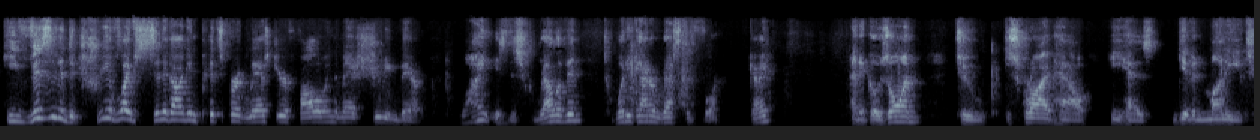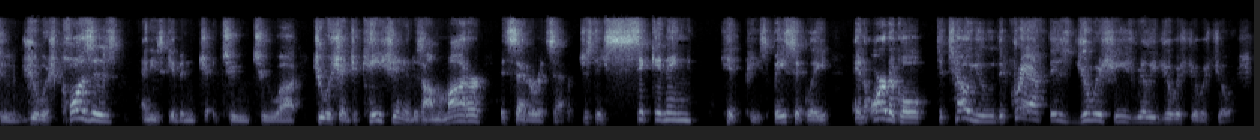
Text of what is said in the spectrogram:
he visited the Tree of Life Synagogue in Pittsburgh last year following the mass shooting there. Why is this relevant to what he got arrested for? Okay. And it goes on to describe how he has given money to Jewish causes and he's given to, to uh, Jewish education at his alma mater, et cetera, et cetera. Just a sickening hit piece. Basically, an article to tell you that Kraft is Jewish. He's really Jewish, Jewish, Jewish.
